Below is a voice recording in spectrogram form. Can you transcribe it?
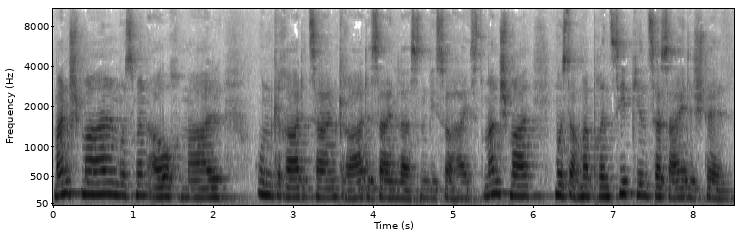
Manchmal muss man auch mal ungerade Zahlen gerade sein lassen, wie es so heißt. Manchmal musst du auch mal Prinzipien zur Seite stellen.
